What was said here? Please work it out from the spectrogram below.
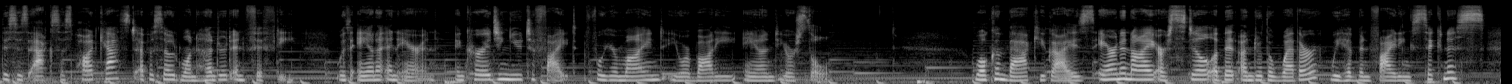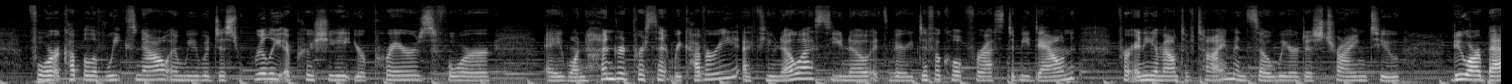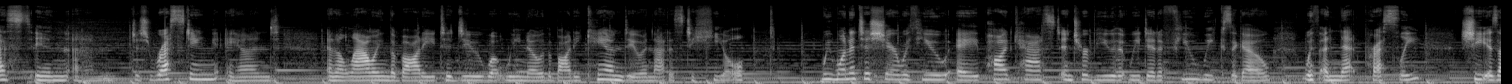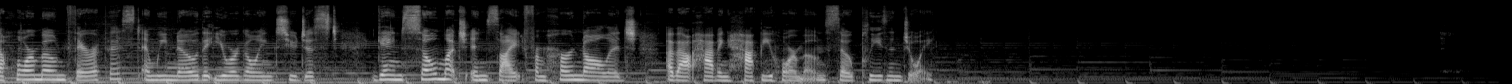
This is Access Podcast, episode 150, with Anna and Aaron, encouraging you to fight for your mind, your body, and your soul. Welcome back, you guys. Aaron and I are still a bit under the weather. We have been fighting sickness for a couple of weeks now, and we would just really appreciate your prayers for a 100% recovery. If you know us, you know it's very difficult for us to be down for any amount of time, and so we are just trying to do our best in um, just resting and and allowing the body to do what we know the body can do, and that is to heal. We wanted to share with you a podcast interview that we did a few weeks ago with Annette Presley. She is a hormone therapist, and we know that you are going to just gain so much insight from her knowledge about having happy hormones. So please enjoy.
